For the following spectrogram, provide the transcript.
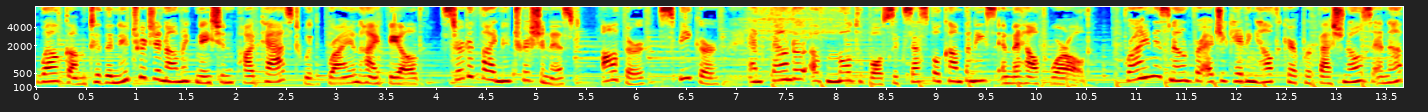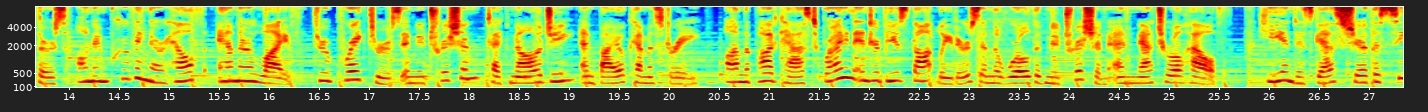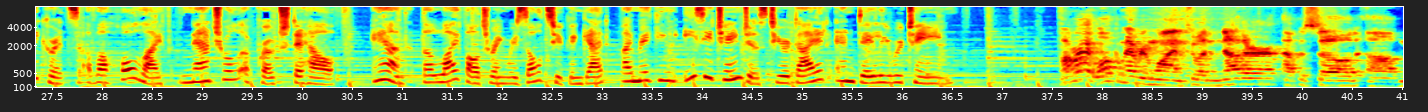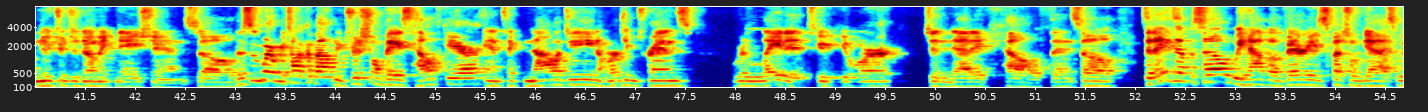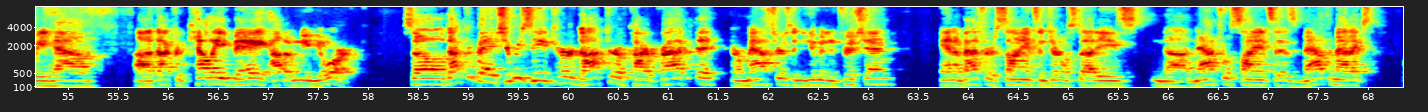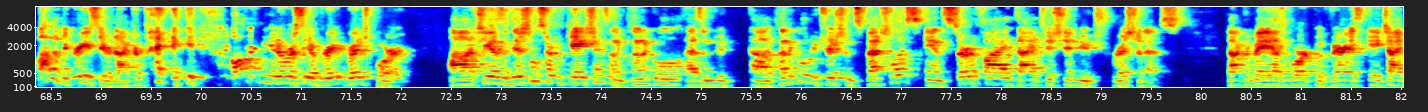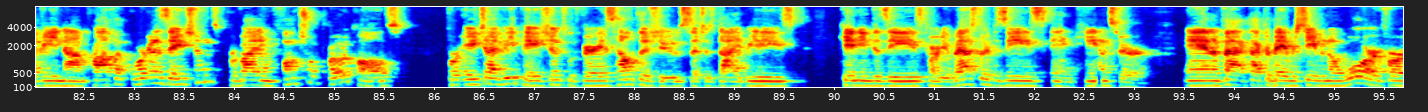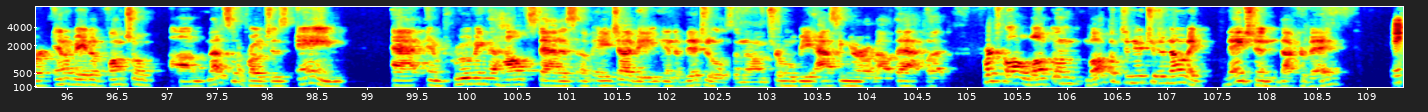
Welcome to the Nutrigenomic Nation podcast with Brian Highfield, certified nutritionist, author, speaker, and founder of multiple successful companies in the health world. Brian is known for educating healthcare professionals and others on improving their health and their life through breakthroughs in nutrition, technology, and biochemistry. On the podcast, Brian interviews thought leaders in the world of nutrition and natural health. He and his guests share the secrets of a whole life natural approach to health and the life altering results you can get by making easy changes to your diet and daily routine. All right, welcome everyone to another episode of Nutrigenomic Nation. So, this is where we talk about nutritional based healthcare and technology and emerging trends related to your genetic health. And so, today's episode, we have a very special guest. We have uh, Dr. Kelly Bay out of New York. So, Dr. Bay, she received her Doctor of Chiropractic, her Master's in Human Nutrition, and a Bachelor of Science in General Studies, uh, Natural Sciences, Mathematics. A lot of degrees here, Dr. Bay, all from the University of Bridgeport. Uh, she has additional certifications in clinical as a uh, clinical nutrition specialist and certified dietitian nutritionist. Dr. Bay has worked with various HIV nonprofit organizations providing functional protocols for HIV patients with various health issues such as diabetes, kidney disease, cardiovascular disease, and cancer. And in fact, Dr. Bay received an award for innovative functional um, medicine approaches aimed at improving the health status of HIV individuals. And I'm sure we'll be asking her about that. But first of all, welcome, welcome to Nutrigenomic Nation, Dr. Bay.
